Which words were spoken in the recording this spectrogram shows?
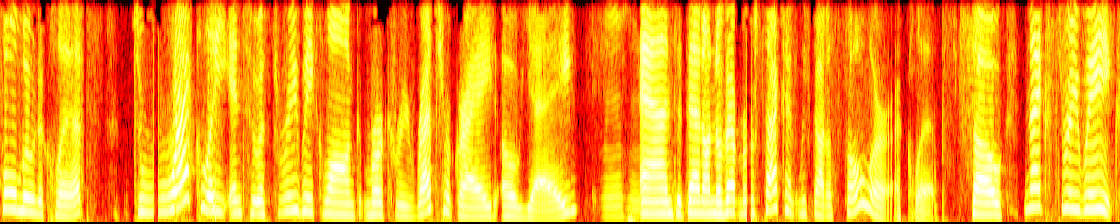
full moon eclipse directly into a three week long mercury retrograde oh yay. Mhm. and then on November 2nd, we've got a solar eclipse. So next three weeks,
